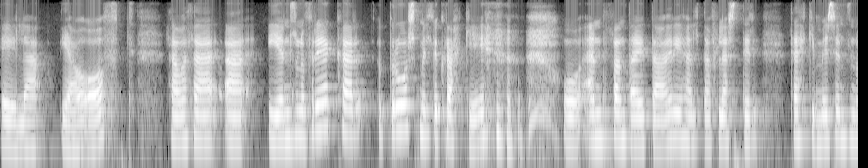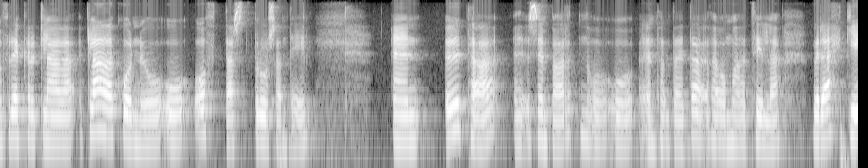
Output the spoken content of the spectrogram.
eiginlega, já oft þá var það að ég er svona frekar brósmildu krakki og enn þann dag í dag ég held að flestir tekki mig sem svona frekar glada, glada konu og oftast brósandi en auðvitað eh, sem barn og, og enn þann dag í dag þá maður til að vera ekki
